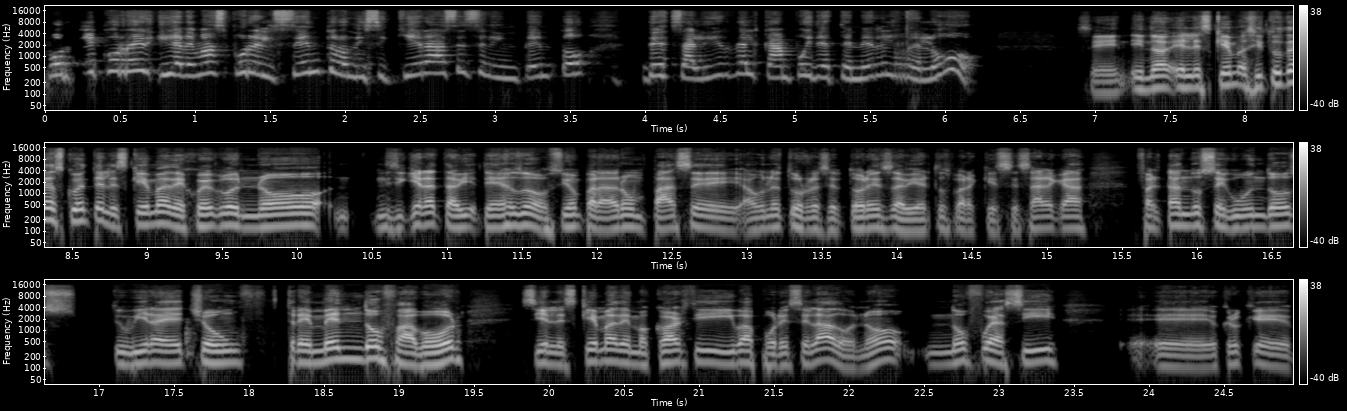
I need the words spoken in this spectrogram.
¿Por qué correr? Y además por el centro, ni siquiera haces el intento de salir del campo y de tener el reloj. Sí, y no, el esquema, si tú te das cuenta, el esquema de juego no, ni siquiera tenías una opción para dar un pase a uno de tus receptores abiertos para que se salga faltando segundos. Te hubiera hecho un tremendo favor si el esquema de McCarthy iba por ese lado, ¿no? No fue así. Eh, yo creo que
